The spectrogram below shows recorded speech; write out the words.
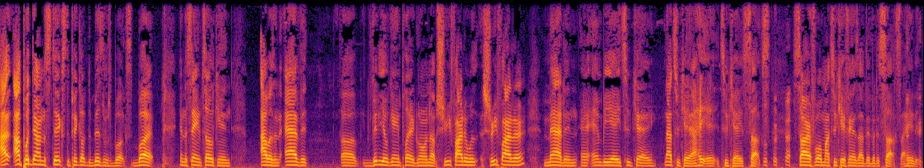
I I put down the sticks to pick up the business books, but in the same token, I was an avid uh, video game player growing up. Street Fighter was Street Fighter, Madden, and NBA 2K. Not 2K. I hate it. 2K. It sucks. Sorry for all my 2K fans out there, but it sucks. I hate it.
